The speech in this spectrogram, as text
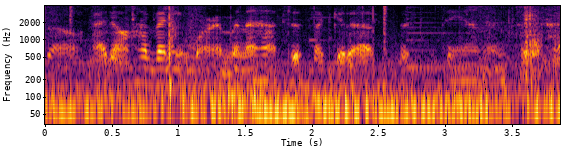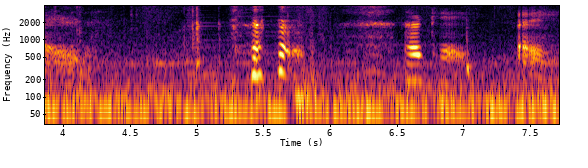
So I don't have any more. I'm going to have to suck it up. But damn, I'm so tired. okay, bye.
